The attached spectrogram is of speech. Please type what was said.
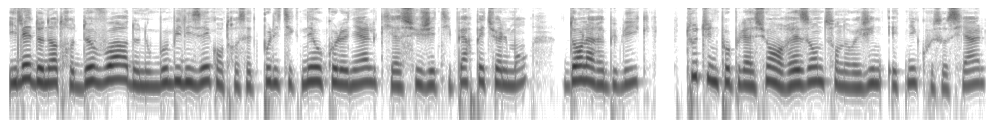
Il est de notre devoir de nous mobiliser contre cette politique néocoloniale qui assujettit perpétuellement, dans la République, toute une population en raison de son origine ethnique ou sociale.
